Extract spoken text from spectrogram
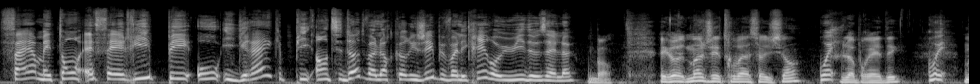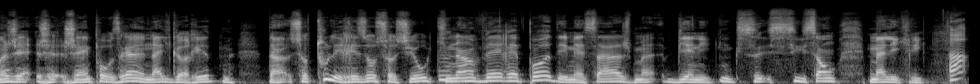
faire mettons F R I P O Y, puis Antidote va leur corriger puis va l'écrire au UI 2 L E. Bon. Écoute, moi j'ai trouvé la solution. Oui. Je suis là pour aider. Oui. Moi, j'imposerais un algorithme dans, sur tous les réseaux sociaux qui mm. n'enverrait pas des messages bien écrits, s'ils sont mal écrits. Ah.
